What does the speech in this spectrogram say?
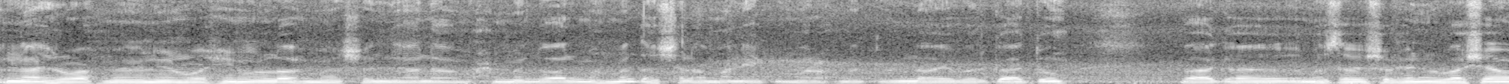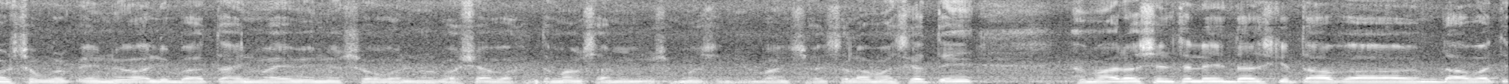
اللہ الرحمن الرحیم اللہ صلی علی محمد محمد السلام علیکم ورحمۃ اللہ وبرکاتہ مصحف شفین الباشہ اور صبر علی باتین الباشہ باقی تمام سامعین سلامت کرتے ہیں ہمارا سلسلہ درس کتاب دعوت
